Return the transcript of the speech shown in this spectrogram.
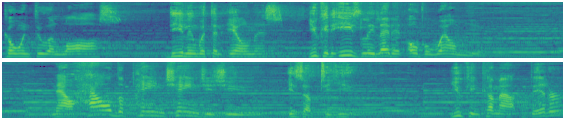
going through a loss, dealing with an illness, you could easily let it overwhelm you. Now, how the pain changes you is up to you. You can come out bitter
